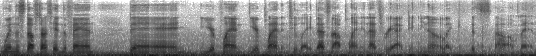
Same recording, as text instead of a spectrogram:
when the stuff starts hitting the fan then you're plan you're planning too late that's not planning that's reacting you know like it's oh man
